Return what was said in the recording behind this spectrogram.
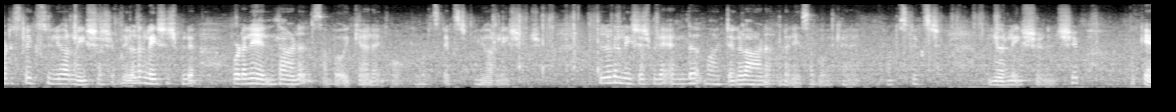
What is next in your relationship നിങ്ങളുടെ റിലേഷൻഷിപ്പിൽ ഉടനെ എന്താണ് സംഭവിക്കാനായി പോകുന്നത് what's next in your relationship നിങ്ങളുടെ റിലേഷൻഷിപ്പിൽ എന്ത് മാറ്റങ്ങളാണ് ഉടനെ സംഭവിക്കാനായി what's next in your relationship okay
